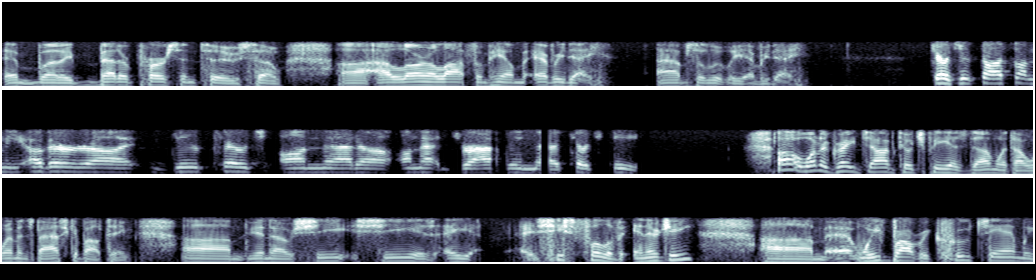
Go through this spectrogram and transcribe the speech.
but a better person too. So uh, I learn a lot from him every day absolutely every day. Coach, your thoughts on the other uh, Duke coach on that uh, on that draft in uh, Coach P? Oh, what a great job Coach P has done with our women's basketball team. Um, you know, she she is a she's full of energy. Um, we've brought recruits in. We've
